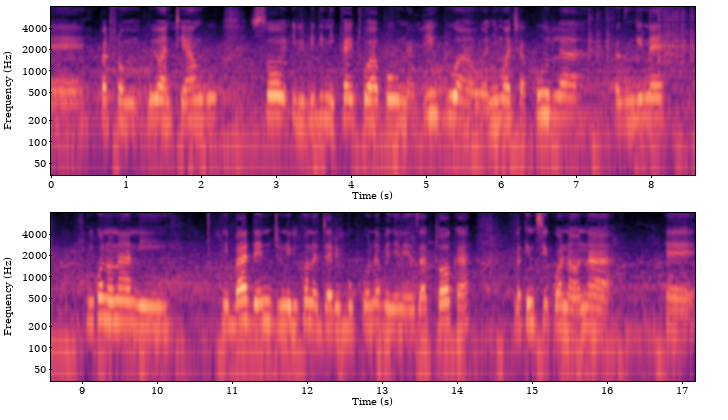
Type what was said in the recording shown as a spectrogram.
eh, apart from huyo anti yangu, so ilibidi nikae tu hapo, unapigwa, wanyimwa chakula. Saa zingine nilikuwa naona ni ni burden juu nilikuwa najaribu kuona venye naweza toka, lakini sikuwa naona eh,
